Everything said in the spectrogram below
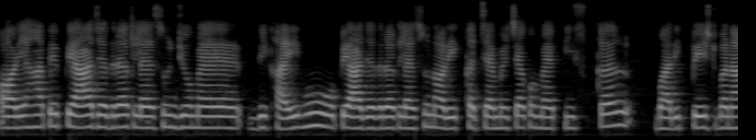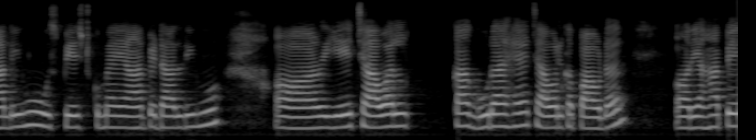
और यहाँ पे प्याज, अदरक, लहसुन जो मैं दिखाई हूँ, वो प्याज, अदरक, लहसुन और एक कच्चा मिर्चा को मैं पीस कर बारीक पेस्ट बना ली हूँ। उस पेस्ट को मैं यहाँ पर डाल दी हूँ और ये चावल का गुड़ा है, चावल का पाउडर और यहाँ पे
